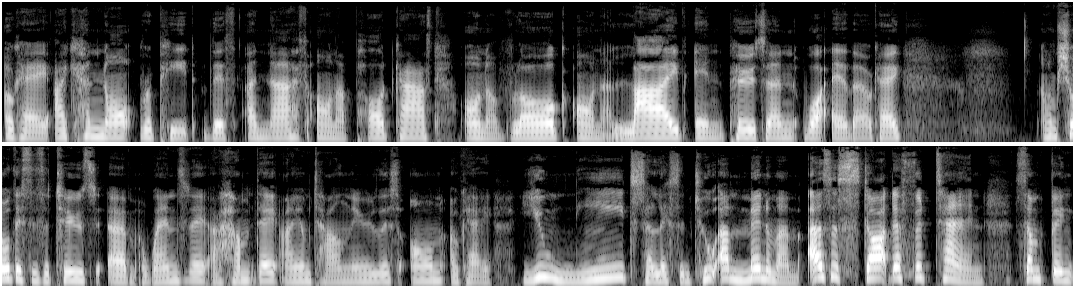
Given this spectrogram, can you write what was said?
Okay, I cannot repeat this enough on a podcast, on a vlog, on a live, in person, whatever, okay? I'm sure this is a Tuesday, um, a Wednesday, a hump day. I am telling you this on. Okay, you need to listen to a minimum as a starter for 10, something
